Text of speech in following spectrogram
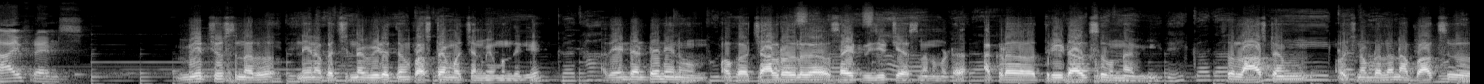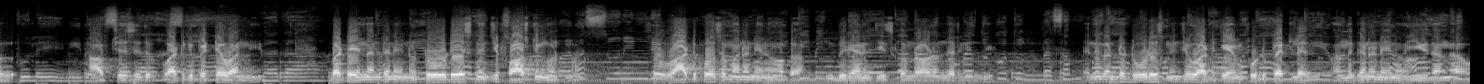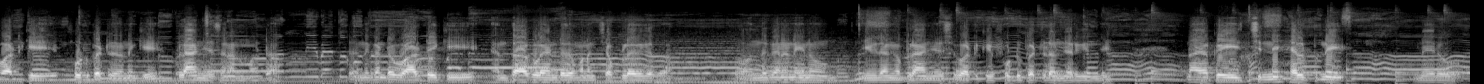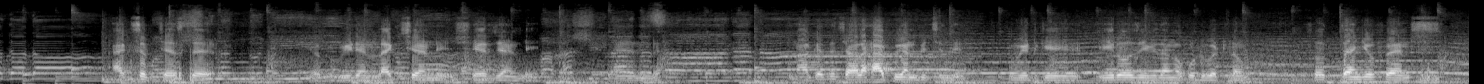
Hi friends మీరు చూస్తున్నారు. నేను ఒక చిన్న వీడియోతో ఫస్ట్ టైం వచ్చాను మీ ముందుకి. అదేంటంటే నేను ఒక చాలా రోజులుగా సైట్ విజిట్ చేస్తున్నాను అనమాట అక్కడ త్రీ డాగ్స్ ఉన్నవి. సో లాస్ట్ టైం వచ్చినప్పుడల్లా నా బాక్స్ ఆఫ్ చేసి వాటికి పెట్టేవాడిని. బట్ ఏంటంటే నేను టూ డేస్ నుంచి ఫాస్టింగ్ ఉంటున్నాను. సో వాటి అని నేను ఒక బిర్యానీ తీసుకొని రావడం జరిగింది. ఎందుకంటే టూ డేస్ నుంచి వాటికి ఏం ఫుడ్ పెట్టలేదు. అందుకనే నేను ఈ విధంగా వాటికి ఫుడ్ పెట్టడానికి ప్లాన్ చేశాను అనమాట ఎందుకంటే వాటికి ఎంత ఆకలి ఉంటుందో మనకు చెప్పలేదు కదా. అందుకనే నేను ఈ విధంగా ప్లాన్ చేసి వాటికి ఫుడ్ పెట్టడం జరిగింది. నా యొక్క ఈ చిన్న హెల్ప్ని మీరు యాక్సెప్ట్ చేస్తే యొక్క వీడియోని లైక్ చేయండి షేర్ చేయండి. అండ్ నాకైతే చాలా హ్యాపీగా అనిపించింది. వీటికి ఈరోజు ఈ విధంగా ఫుడ్ పెట్టడం. So thank you friends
